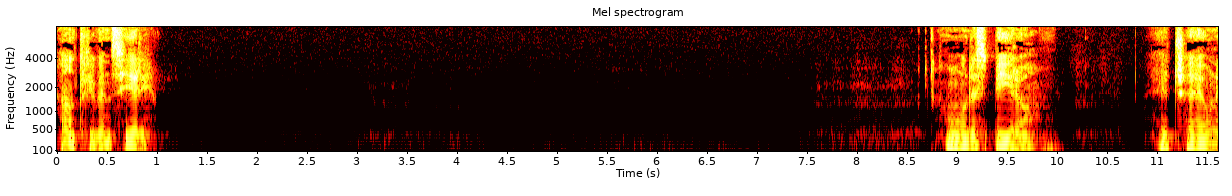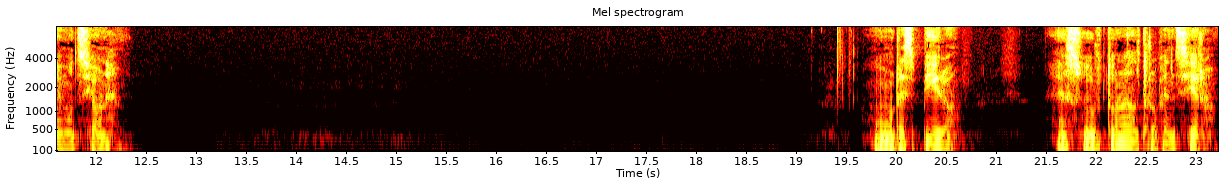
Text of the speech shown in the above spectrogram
altri pensieri. Un respiro e c'è un'emozione. Un respiro è sorto un altro pensiero.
